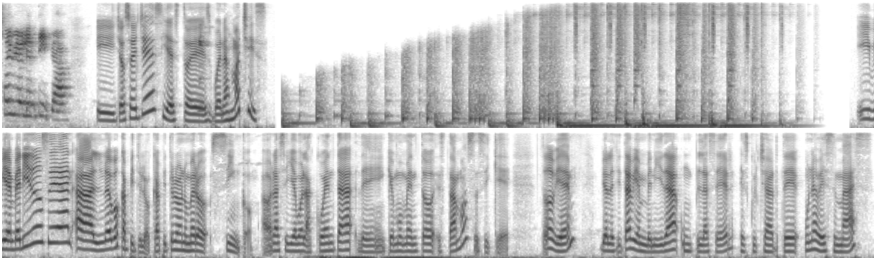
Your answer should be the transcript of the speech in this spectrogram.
soy Violentita. Y yo soy Jess y esto es Buenas Mochis. Y bienvenidos sean al nuevo capítulo, capítulo número 5. Ahora sí llevo la cuenta de en qué momento estamos, así que todo bien. Violetita, bienvenida, un placer escucharte una vez más.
